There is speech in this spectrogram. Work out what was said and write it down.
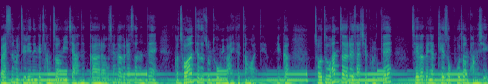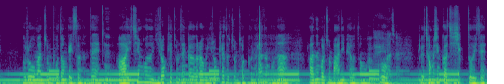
말씀을 드리는 게 장점이지 않을까라고 생각을 했었는데 그건 저한테도 좀 도움이 많이 됐던 것 같아요. 그러니까 저도 환자를 사실 볼 때 제가 그냥 계속 보던 방식으로만 좀 보던 게 있었는데 네. 아이 친구는 이렇게 좀 생각을 하고 이렇게도 좀 접근을 하는구나 라는 걸 좀 많이 배웠던 것 네, 같고 맞아요. 그리고 정신과 지식도 이제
